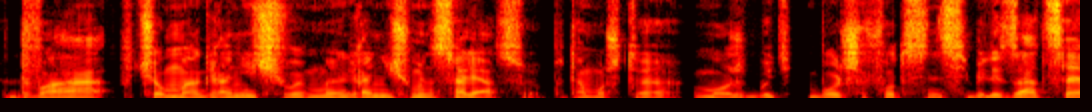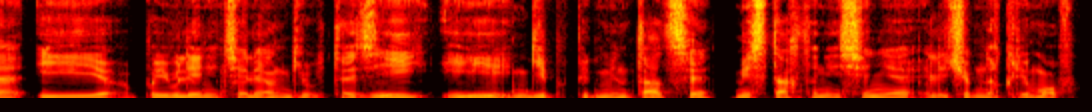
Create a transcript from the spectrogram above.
Два, в чем мы ограничиваем? Мы ограничиваем инсоляцию, потому что может быть больше фотосенсибилизация и появление телеангиотазии и гипопигментации в местах нанесения лечебных кремов.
